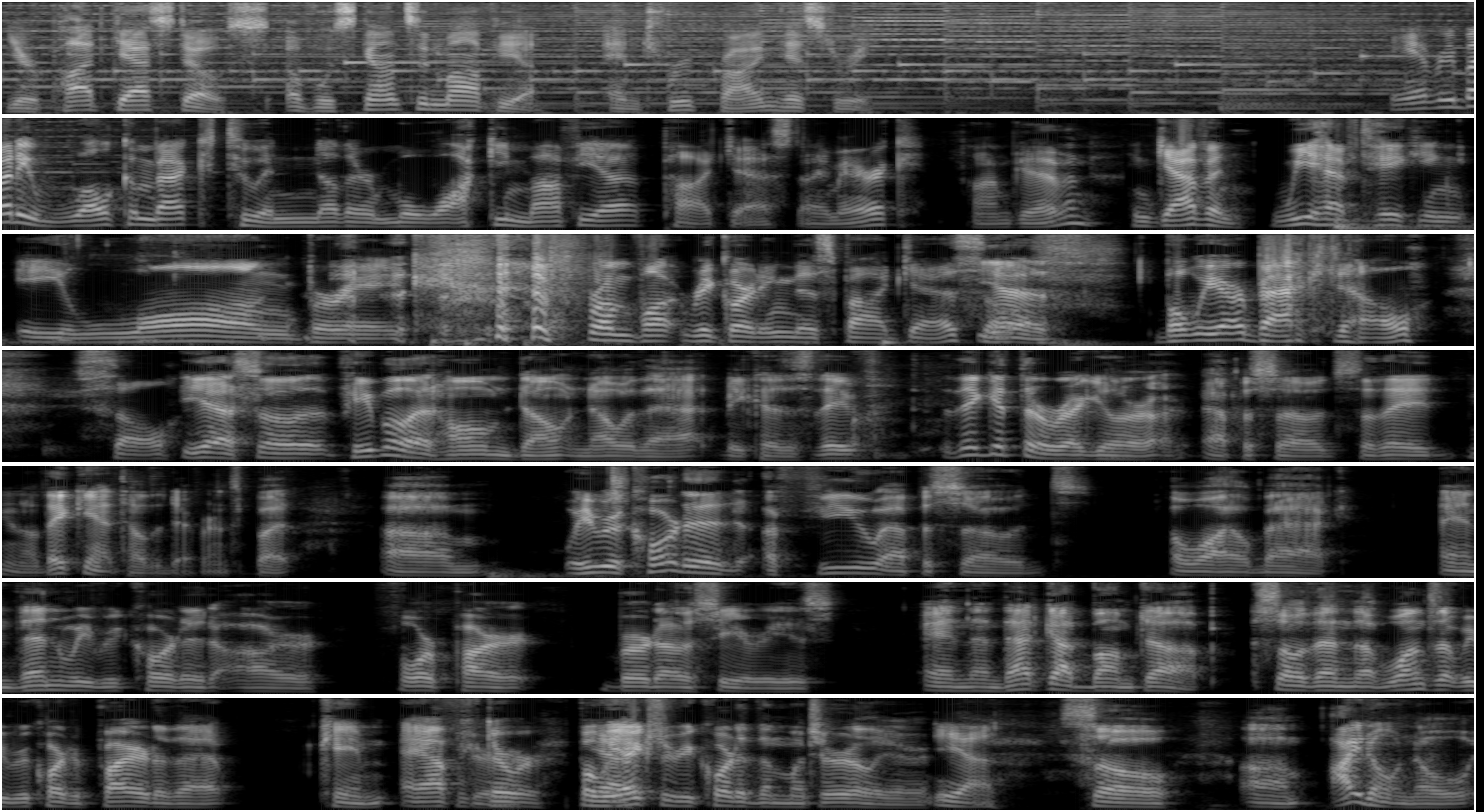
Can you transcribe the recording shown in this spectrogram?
your podcast dose of Wisconsin Mafia and true crime history. Hey, everybody, welcome back to another Milwaukee Mafia podcast. I'm Eric. I'm Gavin. And Gavin, we have taken a long break from vo- recording this podcast. so- yes. But we are back now. So, Yeah, so people at home don't know that because they've they get their regular episodes, so they you know they can't tell the difference. But um, we recorded a few episodes a while back, and then we recorded our four part Birdo series, and then that got bumped up. So then the ones that we recorded prior to that came after, There were- but we actually recorded them much earlier. yeah. So um, I don't know.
